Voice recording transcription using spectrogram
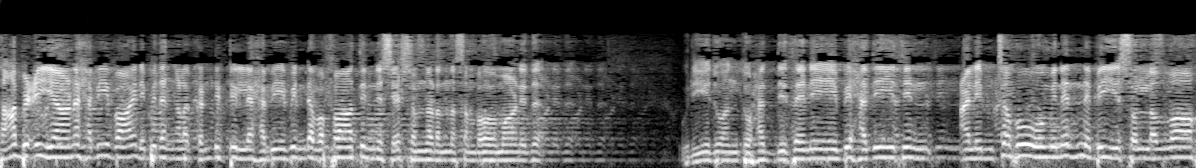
താബിഴിയാണ് ഹബീബായ നിബിതങ്ങളെ കണ്ടിട്ടില്ല ഹബീബിന്റെ വഫാത്തിന് ശേഷം നടന്ന സംഭവമാണിത് أريد أن تحدثني بحديث علمته من النبي صلى الله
